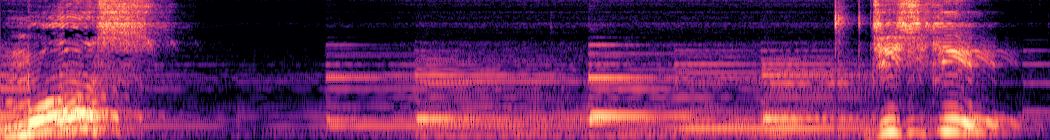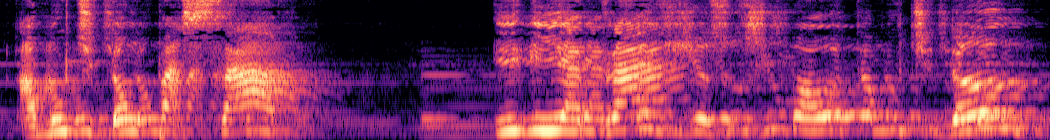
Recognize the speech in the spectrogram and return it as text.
moço. Diz que a multidão passava e, e atrás de Jesus ia uma outra multidão.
